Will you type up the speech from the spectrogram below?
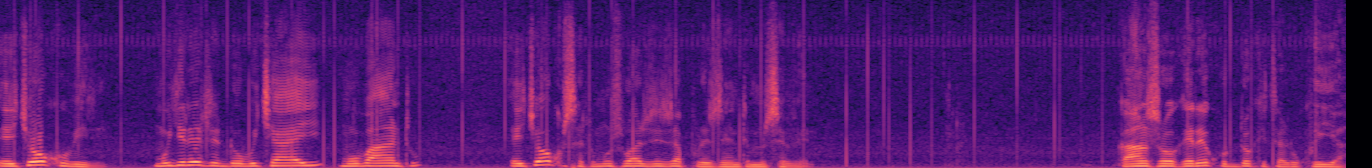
ekyokubiri mugireetedde obukyayi mu bantu ekyokusatu muswaziriza pulezidenti museveni. Kansookere ku dokita lukwiya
